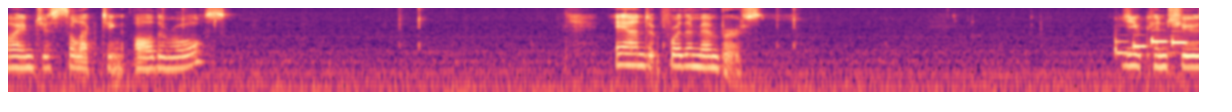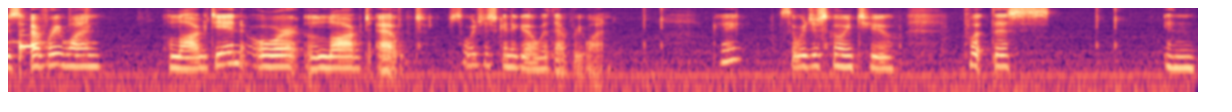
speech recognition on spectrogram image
I'm just selecting all the roles. And for the members, you can choose everyone logged in or logged out. So we're just going to go with everyone. Okay, so we're just going to put this in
